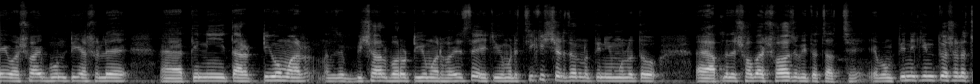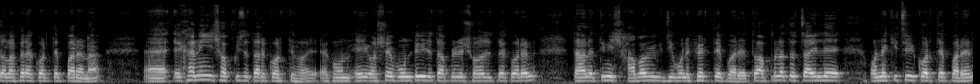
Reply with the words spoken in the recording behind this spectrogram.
এই অসহায় বোনটি আসলে তিনি তার টিউমার বিশাল বড় টিউমার হয়েছে, এই টিউমারের চিকিৎসার জন্য তিনি মূলত আপনাদের সবাই সহযোগিতা চাচ্ছে এবং তিনি কিন্তু আসলে চলাফেরা করতে পারে না। এখানেই সব কিছু তার করতে হয়। এখন এই অসহায় বোনটিকে যদি আপনারা সহযোগিতা করেন, তাহলে তিনি স্বাভাবিক জীবনে ফিরতে পারে। তো আপনারা তো চাইলে অনেক কিছুই করতে পারেন।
